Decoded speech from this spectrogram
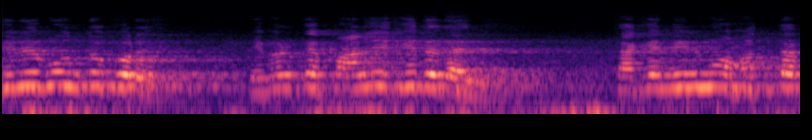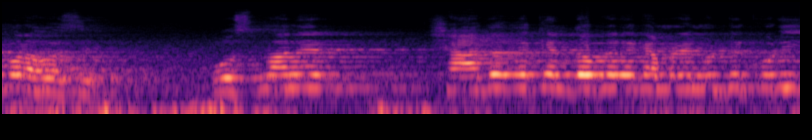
গৃহবন্ধ করে এবারকে পানি খেতে দেয়নি। তাকে নির্মম হত্যা করা হয়েছে। ওসমানের শাহাদাতে কেন্দ্র করে আমরা মধ্যে করি।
